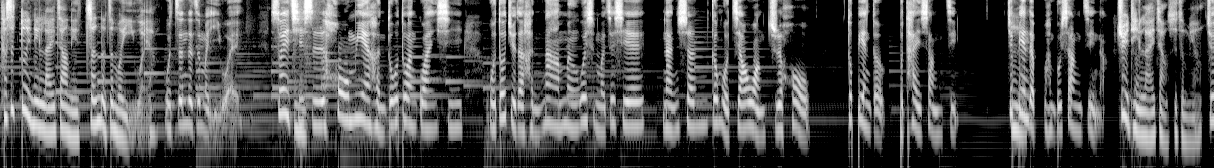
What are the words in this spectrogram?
可是对你来讲，你真的这么以为啊？我真的这么以为。所以其实后面很多段关系，我都觉得很纳闷，为什么这些男生跟我交往之后，都变得不太上进，就变得很不上进啊。具体来讲是怎么样？就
